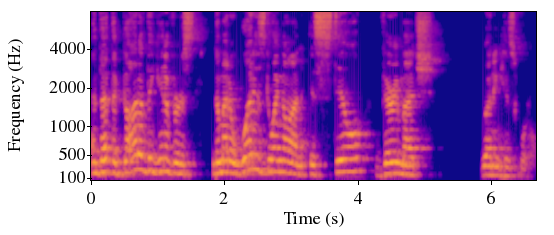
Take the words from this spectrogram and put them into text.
and that the God of the universe, no matter what is going on, is still very much running his world.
